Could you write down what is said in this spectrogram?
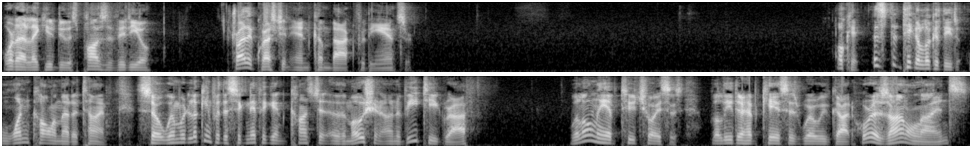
What I'd like you to do is pause the video, try the question, and come back for the answer. Okay, let's take a look at these one column at a time. So when we're looking for the significant constant of the motion on a VT graph, we'll only have two choices. We'll either have cases where we've got horizontal lines,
